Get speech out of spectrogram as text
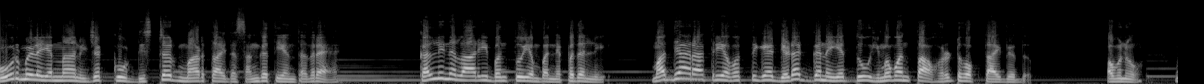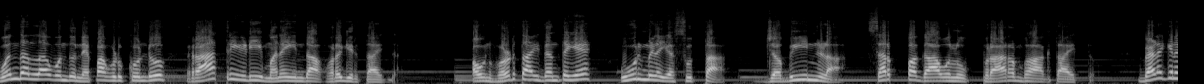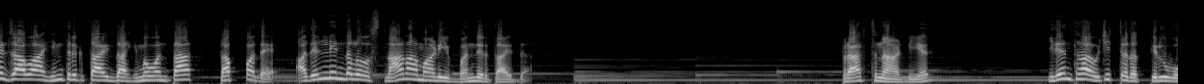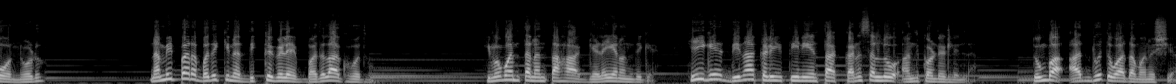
ಊರ್ಮಿಳೆಯನ್ನ ನಿಜಕ್ಕೂ ಡಿಸ್ಟರ್ಬ್ ಮಾಡ್ತಾ ಇದ್ದ ಸಂಗತಿ ಅಂತಂದ್ರೆ, ಕಲ್ಲಿನ ಲಾರಿ ಬಂತು ಎಂಬ ನೆಪದಲ್ಲಿ ಮಧ್ಯರಾತ್ರಿಯ ಹೊತ್ತಿಗೆ ದಿಡಗ್ಗನ ಎದ್ದು ಹಿಮವಂತ ಹೊರಟು ಹೋಗ್ತಾ ಇದ್ದದ್ದು. ಅವನು ಒಂದಲ್ಲ ಒಂದು ನೆಪ ಹುಡುಕೊಂಡು ರಾತ್ರಿ ಇಡೀ ಮನೆಯಿಂದ ಹೊರಗಿರ್ತಾ ಇದ್ದ. ಅವನು ಹೊರಡ್ತಾ ಇದ್ದಂತೆಯೇ ಊರ್ಮಿಳೆಯ ಸುತ್ತ ಜಬೀನ್ಳ ಸರ್ಪಗಾವಲು ಪ್ರಾರಂಭ ಆಗ್ತಾ ಇತ್ತು. ಬೆಳಗಿನ ಜಾವ ಹಿಂತಿರುಗ್ತಾ ಇದ್ದ ಹಿಮವಂತ ತಪ್ಪದೆ ಅದೆಲ್ಲಿಂದಲೋ ಸ್ನಾನ ಮಾಡಿ ಬಂದಿರ್ತಾ ಇದ್ದ. ಪ್ರಾರ್ಥನಾ ಡಿಯರ್ ಇದೆಂಥ ವಿಚಿತ್ರದ ತಿರುವೋ ನೋಡು. ನಮ್ಮಿಬ್ಬರ ಬದುಕಿನ ದಿಕ್ಕುಗಳೇ ಬದಲಾಗುವುದು ಹಿಮವಂತನಂತಹ ಗೆಳೆಯನೊಂದಿಗೆ ಹೀಗೆ ದಿನ ಕಳೆಯುತ್ತೀನಿ ಅಂತ ಕನಸಲ್ಲೂ ಅಂದ್ಕೊಂಡಿರ್ಲಿಲ್ಲ. ತುಂಬ ಅದ್ಭುತವಾದ ಮನುಷ್ಯ.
